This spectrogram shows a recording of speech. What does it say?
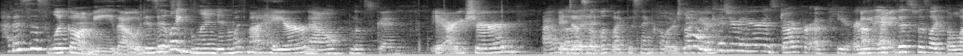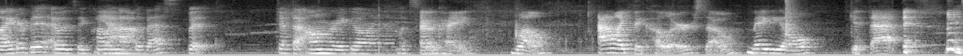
How does this look on me though? Does it like blend in with my hair? No, looks good. Yeah, are you sure? I It doesn't it. look like the same color as my No, hair. because your hair is darker up here. I mean, Okay. if this was like the lighter bit, I would say probably not the best, but got that ombre going and it looks good. Okay. Well, I like the color, so maybe I'll get that done.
